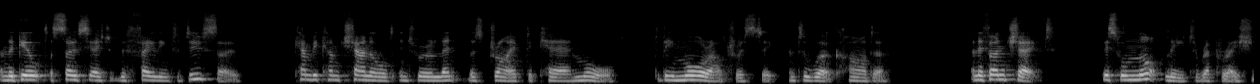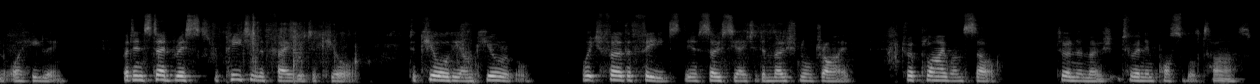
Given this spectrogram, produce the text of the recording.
and the guilt associated with failing to do so can become channeled into a relentless drive to care more, to be more altruistic, and to work harder. And if unchecked, this will not lead to reparation or healing, but instead risks repeating the failure to cure, to cure the uncurable, which further feeds the associated emotional drive to apply oneself to an emotion to an impossible task.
